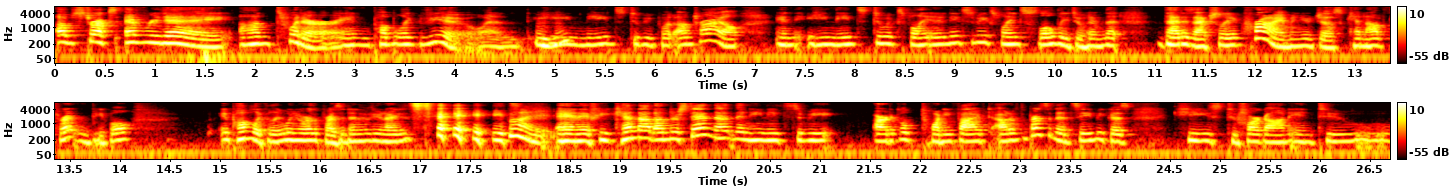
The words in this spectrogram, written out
obstructs every day on Twitter in public view, and he mm-hmm. needs to be put on trial, and he needs to explain. It needs to be explained slowly to him that that is actually a crime, and you just cannot threaten people publicly when you are the president of the United States. Right. And if he cannot understand that, then he needs to be Article twenty five out of the presidency because he's too far gone into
